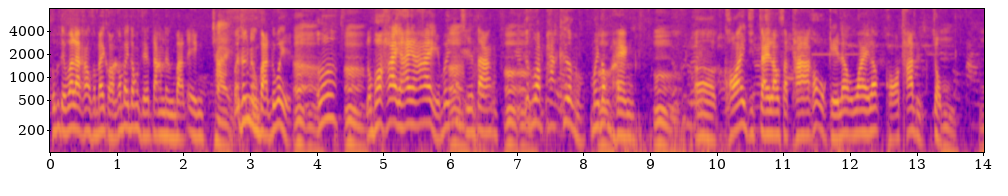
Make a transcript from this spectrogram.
สมมติว่าราคาสมัยก่อนก็ไม่ต้องเสียตังค์หนึ่งบาทเองใช่ ไม่ถึงหนึ่งบาทด้วย เออเออเออเออหลวงพ่อให้ให้ให้ไม่ต้องเออเสียตังค์เออเออ ก็คือว่าพักเครื่องไม่ต้องแพง อืมเออขอให้จิตใจเราศรัทธาเขาโอเคแล้วไหวแล้วขอท่านจบอื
